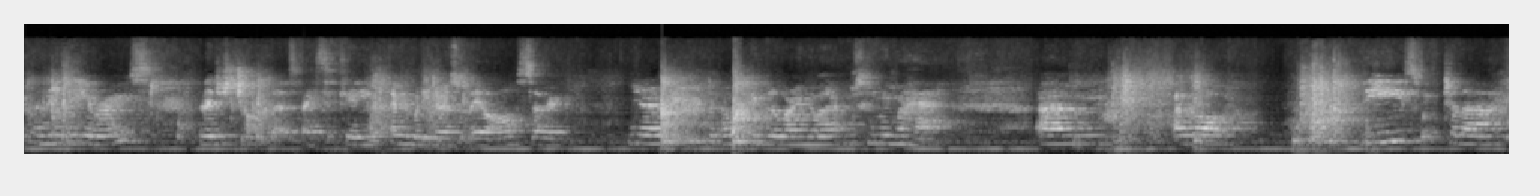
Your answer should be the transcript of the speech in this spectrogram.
and these are heroes, and they're just chocolates basically. Everybody knows what they are, so you know, I don't know what people are wearing about. I'm just gonna move my hair. Um, I got these, which are the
